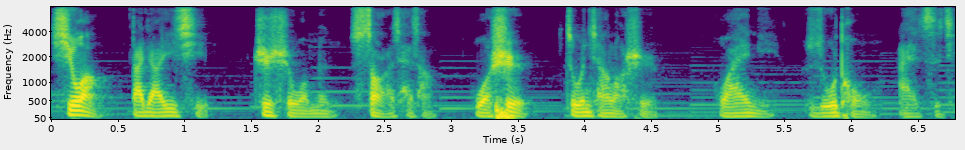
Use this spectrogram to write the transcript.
希望大家一起支持我们少儿财商。我是周文强老师。我爱你，如同爱自己。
